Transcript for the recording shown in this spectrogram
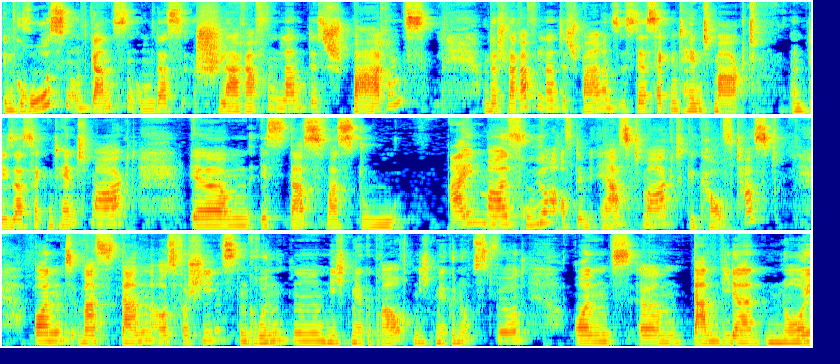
im Großen und Ganzen um das Schlaraffenland des Sparens. Und das Schlaraffenland des Sparens ist der Second-Hand-Markt. Und dieser Second-Hand-Markt ähm, ist das, was du einmal früher auf dem Erstmarkt gekauft hast und was dann aus verschiedensten Gründen nicht mehr gebraucht, nicht mehr genutzt wird und ähm, dann wieder neu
